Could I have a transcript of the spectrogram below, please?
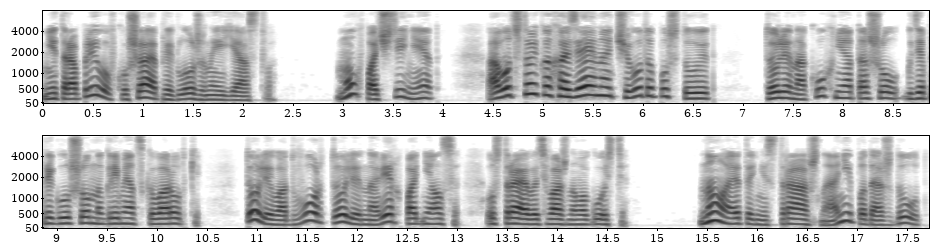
неторопливо вкушая предложенные яства. Мух почти нет, а вот стойка хозяина чего-то пустует. То ли на кухню отошел, где приглушенно гремят сковородки, то ли во двор, то ли наверх поднялся, устраивать важного гостя. Но это не страшно, они подождут.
